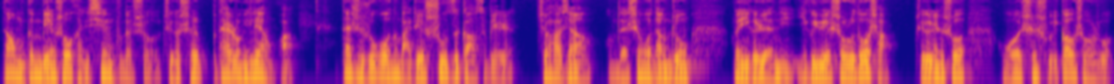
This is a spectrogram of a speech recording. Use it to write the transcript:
当我们跟别人说很幸福的时候，这个事儿不太容易量化。但是如果我能把这些数字告诉别人，就好像我们在生活当中问一个人你一个月收入多少，这个人说我是属于高收入，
